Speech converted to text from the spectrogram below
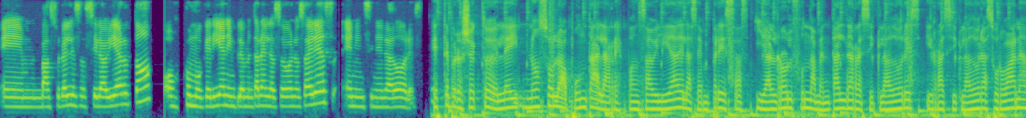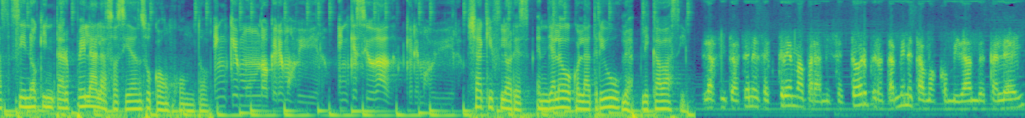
en basurales a cielo abierto o como querían implementar en la Ciudad de Buenos Aires en incineradores. Este proyecto de ley no solo apunta a la responsabilidad de las empresas y al rol fundamental de recicladores y recicladoras urbanas, sino que interpela a la sociedad en su conjunto. ¿En qué mundo queremos vivir? ¿En qué ciudad queremos vivir? Jackie Flores, en diálogo con la tribu, lo explicaba así. La situación es extrema para mi sector, pero también estamos convidando esta ley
